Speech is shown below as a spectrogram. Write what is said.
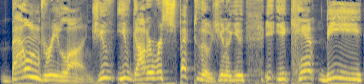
boundary lines, you've, you've got to respect those. You know, you, you can't be,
